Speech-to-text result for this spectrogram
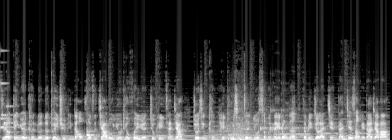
只要订阅肯伦的 Twitch 频道或者加入 YouTube 会员就可以参加。究竟肯黑通行证有什么内容呢？这边就来简单介绍给大家吧。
